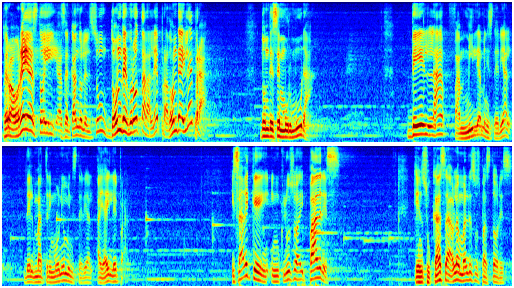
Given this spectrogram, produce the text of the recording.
Pero ahora ya estoy acercándole el zoom. ¿Dónde brota la lepra? ¿Dónde hay lepra? Donde se murmura de la familia ministerial, del matrimonio ministerial. Ahí hay lepra. Y sabe que incluso hay padres que en su casa hablan mal de sus pastores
